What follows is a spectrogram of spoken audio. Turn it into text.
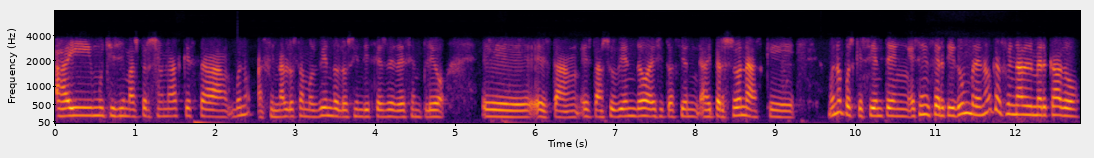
Hay muchísimas personas que están, bueno, al final lo estamos viendo, los índices de desempleo eh, están, están subiendo, hay situación, hay personas que bueno, pues que sienten esa incertidumbre, ¿no? Que al final el mercado,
